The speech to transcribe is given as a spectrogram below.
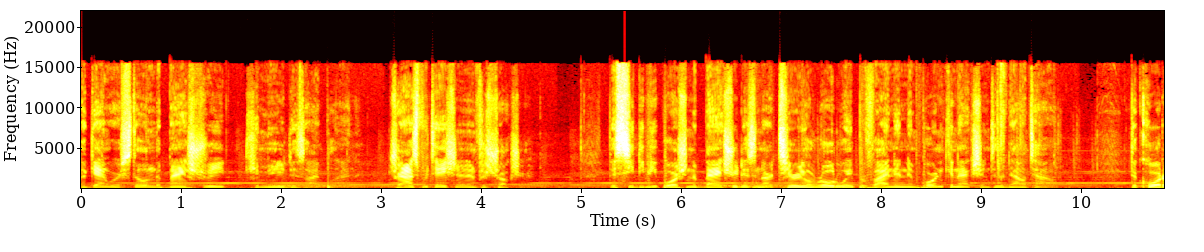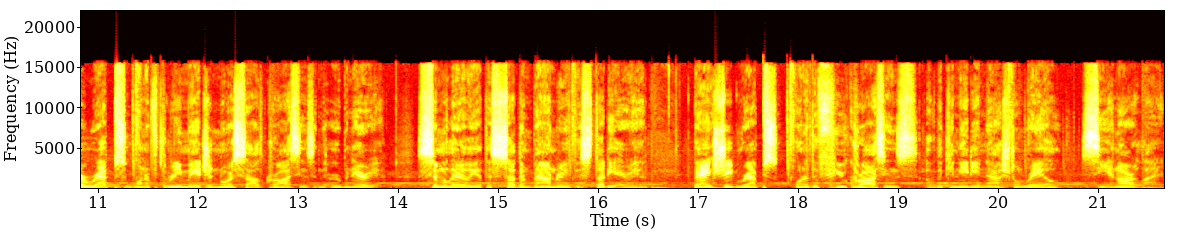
Again, we're still in the Bank Street Community Design Plan. Transportation and infrastructure. The CDP portion of Bank Street is an arterial roadway providing an important connection to the downtown. The corridor reps one of three major north south crossings in the urban area. Similarly, at the southern boundary of the study area, Bank Street reps one of the few crossings of the Canadian National Rail CNR line.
